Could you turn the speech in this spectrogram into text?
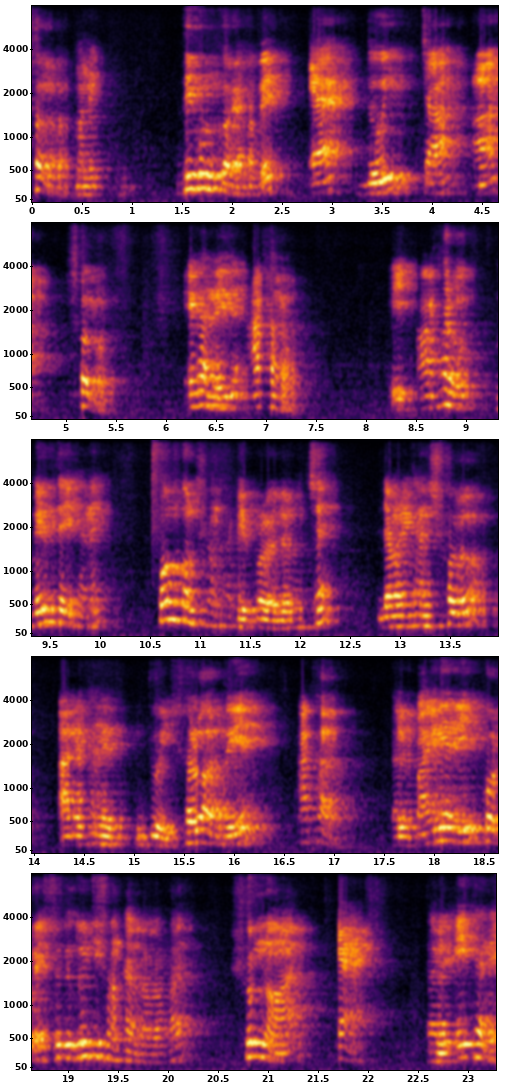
ষোলো মানে দ্বিগুণ করে হবে। এক, দুই, চার, আট, ষোলো। এখানে এই যে আঠারো, এই আঠারো মেরুতে এখানে কোন কোন সংখ্যাটির প্রয়োজন হচ্ছে? যেমন এখানে ষোলো আর এখানে দুই। ষোলো আর দুই আঠারো। তাহলে বাইনারি কোডে শুধু দুইটি সংখ্যা ব্যবহার হয়, শূন্য আর এক। তাহলে এইখানে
